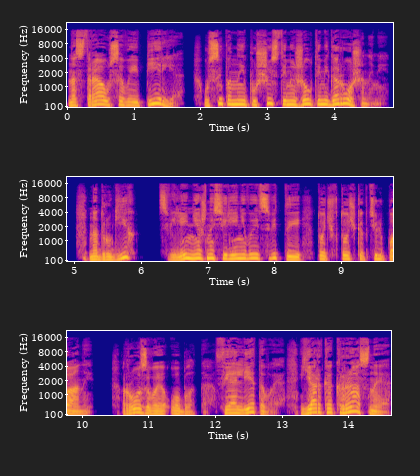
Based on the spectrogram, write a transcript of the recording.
на страусовые перья, усыпанные пушистыми желтыми горошинами. На других цвели нежно-сиреневые цветы, точь-в-точь как тюльпаны. Розовое облако, фиолетовое, ярко-красное.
